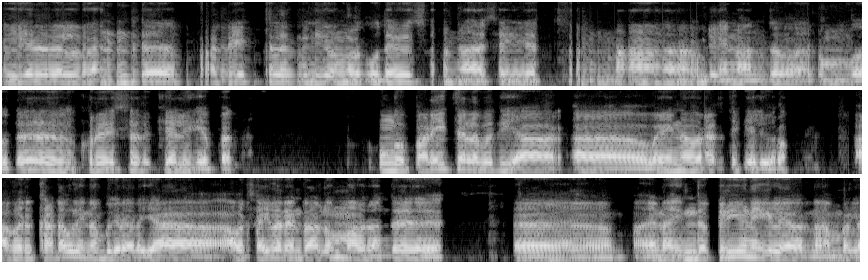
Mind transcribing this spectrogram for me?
வீரர்கள் வந்து படைத்தளபதி உங்களுக்கு உதவி சொன்ன செய்ய சொன்னா அப்படின்னு வந்து வரும்போது குரேசர் கேள்வி கேட்பார். உங்க படைத்தளபதி யார்? ஆஹ் வைணவர் அடுத்து கேள்வி வரும். அவர் கடவுளை நம்புகிறார் ஐயா. அவர் சைவர் என்றாலும் அவர் வந்து ஆஹ் என்ன இந்த பிரிவினைகளை அவர் நம்பல.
